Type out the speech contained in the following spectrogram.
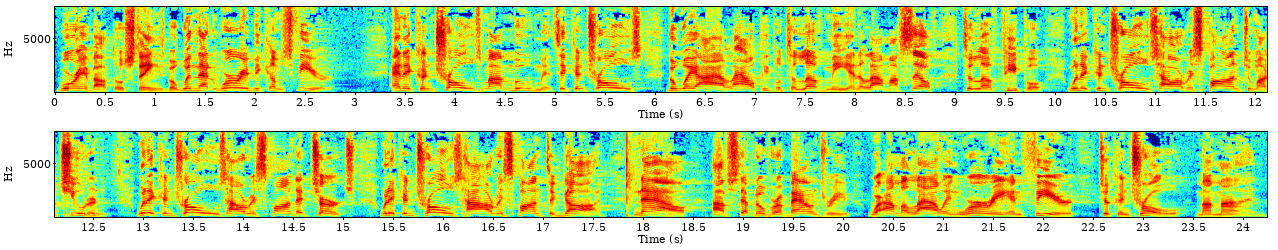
worry about those things. But when that worry becomes fear, and it controls my movements. It controls the way I allow people to love me and allow myself to love people. When it controls how I respond to my children. When it controls how I respond at church. When it controls how I respond to God. Now I've stepped over a boundary where I'm allowing worry and fear to control my mind.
